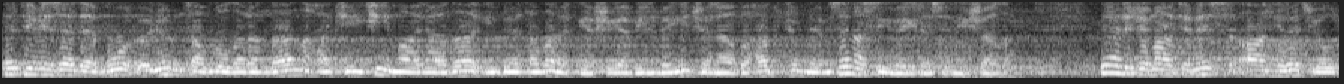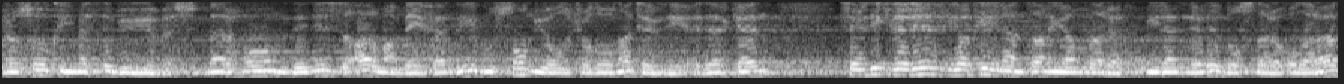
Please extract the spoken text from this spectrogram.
hepimize de bu ölüm tablolarından hakiki manada ibret alarak yaşayabilmeyi Cenab-ı Hak cümlemize nasip eylesin inşallah. Değerli cemaatimiz, ahiret yolcusu kıymetli büyüğümüz merhum Deniz Arman Beyefendi'yi bu son yolculuğuna tevdi ederken sevdikleri, yakinen tanıyanları, bilenleri, dostları olarak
